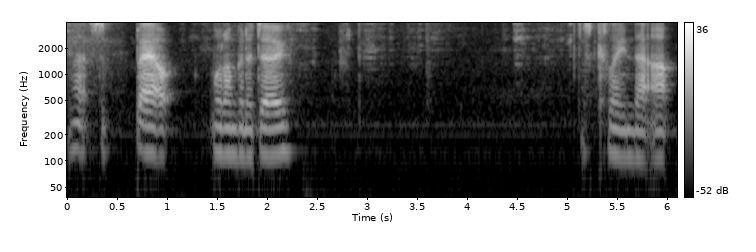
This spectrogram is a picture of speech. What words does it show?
So that's about what I'm going to do. Just clean that up.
